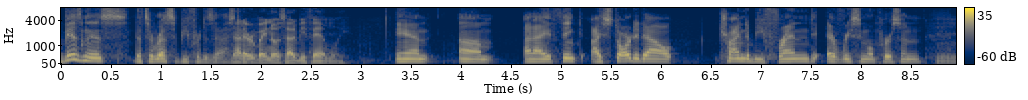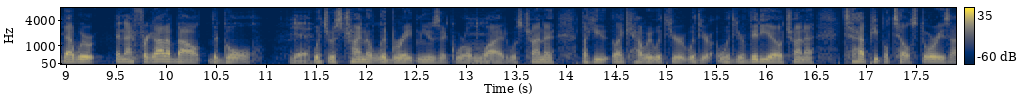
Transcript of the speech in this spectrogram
business, that's a recipe for disaster. Not everybody knows how to be family. and um, and I think I started out trying to befriend every single person Mm. that we're, and I forgot about the goal Yeah. which was trying to liberate music Mm. worldwide. Was trying to like you like how we with your with your with your video trying to to have people tell stories. I,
